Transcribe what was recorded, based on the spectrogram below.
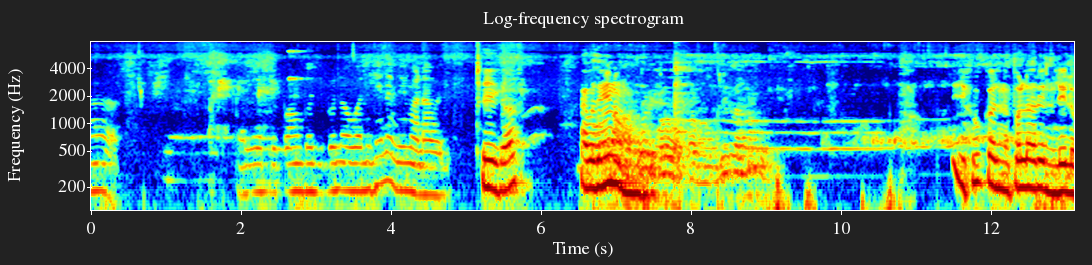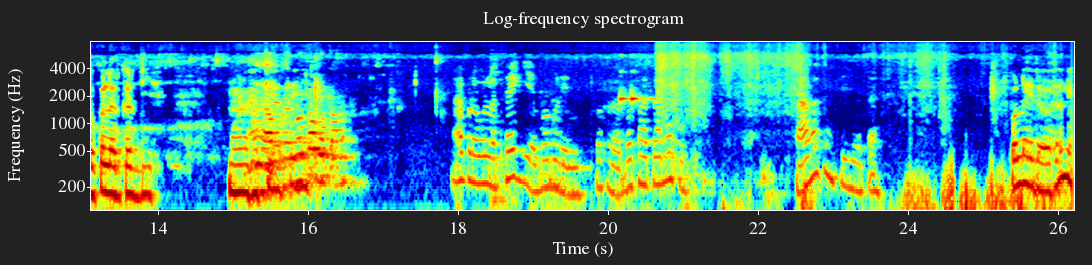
હા. આપણે પાઉંભાજી બનાવવાની છે ને મહેમાન આવે. ઠીક હા. આ બધું એનું એ હુકલ ને પલારીને લીલો કલર કરી દઈએ. માણસ આપણે ઓલા થઈ ગયા બગડીને. ઢોકળા બફાતા નથી. ખાવા કેમ થઈ ગયા તા પલાઈ રહ્યો છે ને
